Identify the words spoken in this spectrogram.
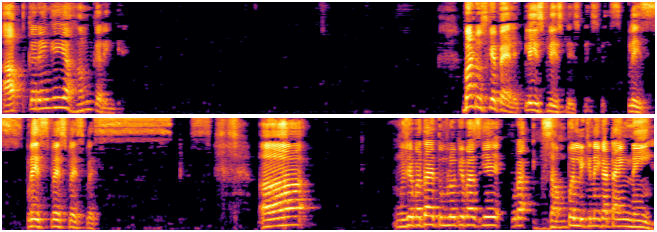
आप करेंगे या हम करेंगे? बट उसके पहले please please please please please please please please please please मुझे पता है तुम लोग के पास ये पूरा एग्ज़ाम्पल लिखने का टाइम नहीं है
